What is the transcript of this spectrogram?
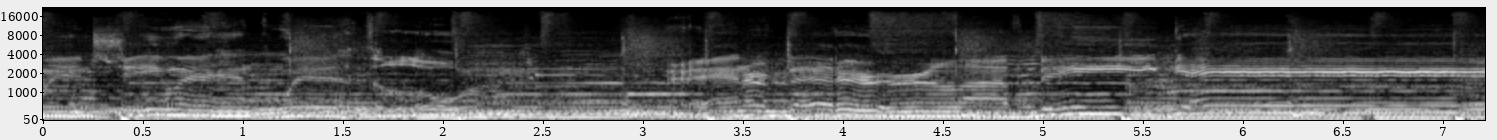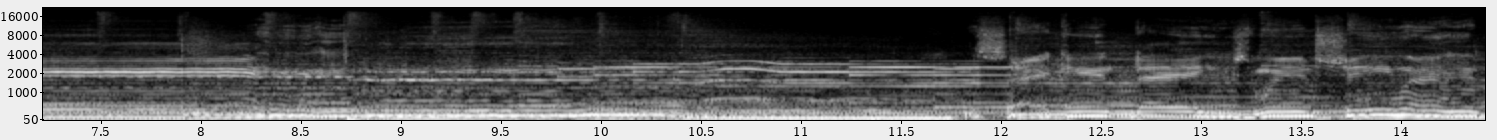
when she went with the Lord and her better life began. Days when she went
